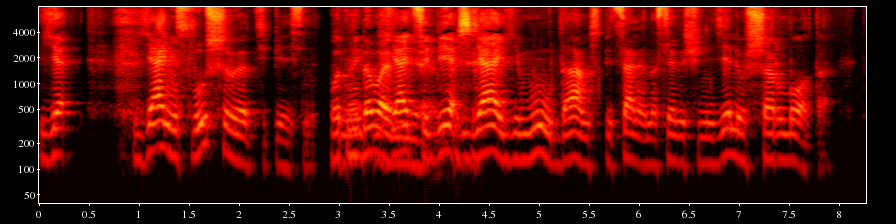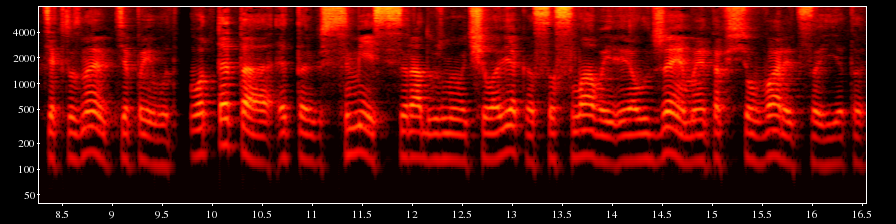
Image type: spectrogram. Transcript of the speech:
Я, я, не слушаю эти песни. Вот но не давай я мне. тебе, я ему дам специально на следующую неделю Шарлотта. Те, кто знают, те поймут. Вот это, это смесь радужного человека со Славой и LJ, и это все варится, и это,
